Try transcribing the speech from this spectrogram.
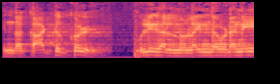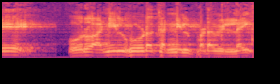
இந்த காட்டுக்குள் புலிகள் நுழைந்தவுடனேயே ஒரு அணில் கூட கண்ணில் படவில்லை.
